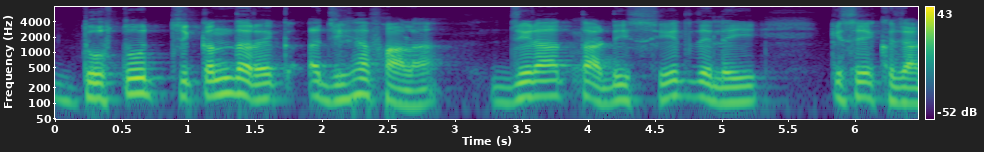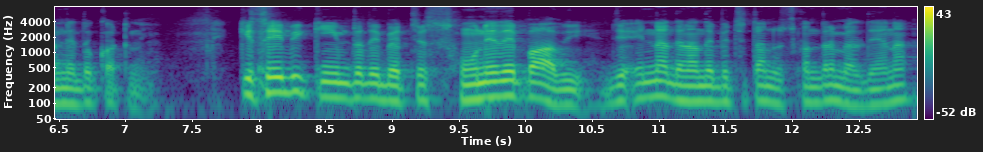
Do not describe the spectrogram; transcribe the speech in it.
ਦੋਸਤੋ, ਚੁਕੰਦਰ ਇੱਕ ਅਜਿਹਾ ਫਲ ਆ ਜਿਹੜਾ ਤੁਹਾਡੀ ਸਿਹਤ ਦੇ ਲਈ ਕਿਸੇ ਖਜ਼ਾਨੇ ਤੋਂ ਘੱਟ ਨਹੀਂ। ਕਿਸੇ ਵੀ ਕੀਮਤ ਦੇ ਵਿੱਚ, ਸੋਨੇ ਦੇ ਭਾਅ ਵੀ, ਜੇ ਇਹਨਾਂ ਦਿਨਾਂ ਦੇ ਵਿੱਚ ਤੁਹਾਨੂੰ ਚੁਕੰਦਰ ਮਿਲਦੇ ਆ ਨਾ,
